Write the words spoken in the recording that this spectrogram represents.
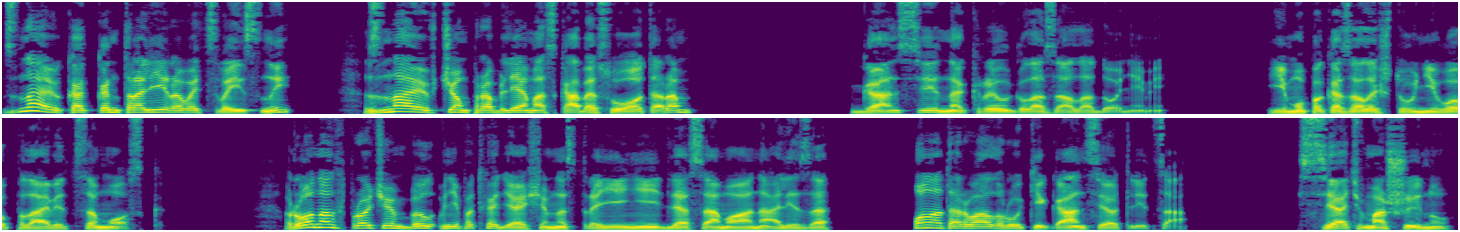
Знаю, как контролировать свои сны. Знаю, в чем проблема с Кабесуотером. Ганси накрыл глаза ладонями. Ему показалось, что у него плавится мозг. Ронан, впрочем, был в неподходящем настроении для самоанализа. Он оторвал руки Ганси от лица. «Сядь в машину.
